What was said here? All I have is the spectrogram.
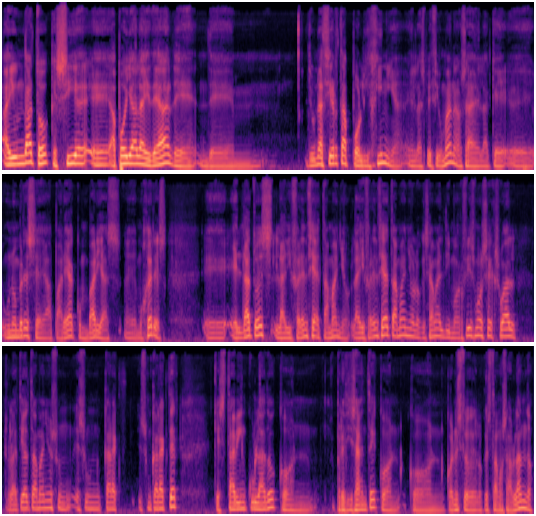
hay un dato que sí eh, apoya la idea de, de, una cierta poliginia en la especie humana, o sea, en la que eh, un hombre se aparea con varias eh, mujeres. El dato es la diferencia de tamaño. La diferencia de tamaño, lo que se llama el dimorfismo sexual relativo al tamaño es un, es un, es un carácter que está vinculado con precisamente con, esto de lo que estamos hablando.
